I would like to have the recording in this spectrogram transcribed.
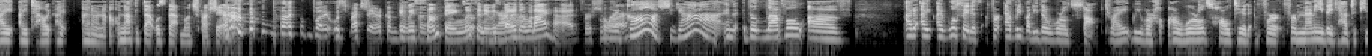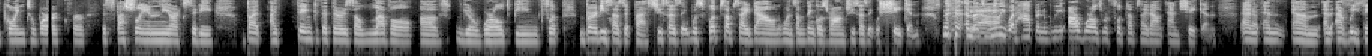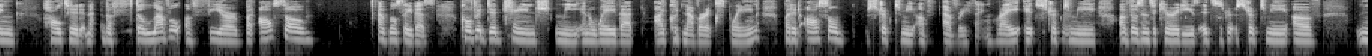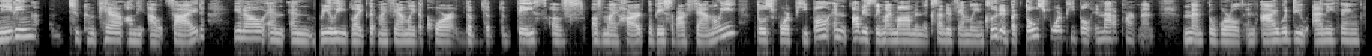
I, I tell you, I, I don't know. Not that that was that much fresh air, but, but it was fresh air compared it was to, something. Listen, it was yeah. better than what I had for sure. Oh my gosh. Yeah. And the level of, I, I, I will say this for everybody, their world stopped, right? We were, our worlds halted for, for many. They had to keep going to work for, especially in New York City. But I think that there is a level of your world being flipped. Birdie says it best. She says it was flips upside down when something goes wrong. She says it was shaken. and Yeah. that's really what happened. We, our worlds were flipped upside down and shaken and, Yep. and, um, and everything halted and the, the level of fear, but also, I will say this COVID did change me in a way that I could never explain, but it also stripped me of everything, right? It stripped Mhm. me of those insecurities. It stri- stripped me of needing to compare on the outside, you know, and, and really like that my family, the core, the, the, the base of, of my heart, the base of our family, those four people, and obviously my mom and extended family included, but those four people in that apartment meant the world. And I would do anything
